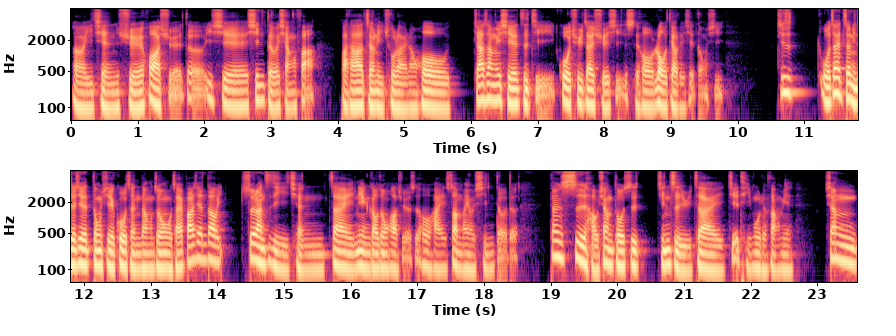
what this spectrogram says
呃以前学化学的一些心得想法，把它整理出来，然后加上一些自己过去在学习的时候漏掉的一些东西。其实我在整理这些东西的过程当中，我才发现到，虽然自己以前在念高中化学的时候还算蛮有心得的，但是好像都是仅止于在解题目的方面，像。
